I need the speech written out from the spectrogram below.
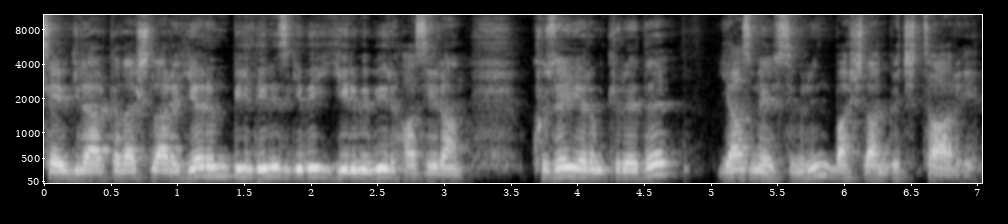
Sevgili arkadaşlar, yarın bildiğiniz gibi 21 Haziran. Kuzey Yarımküre'de yaz mevsiminin başlangıç tarihi.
